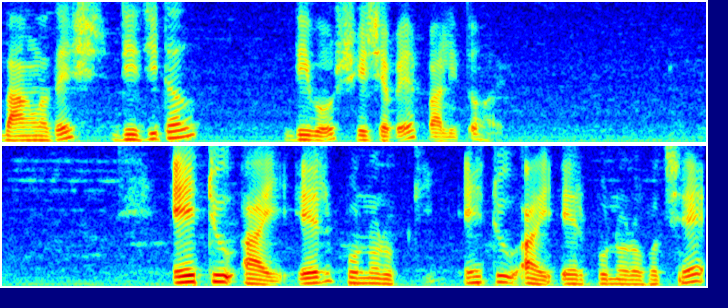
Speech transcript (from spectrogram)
বাংলাদেশ ডিজিটাল দিবস হিসেবে পালিত হয়। এ টু আই এর পূর্ণরূপ কি এ টু আই এর পূর্ণরূপ হচ্ছে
